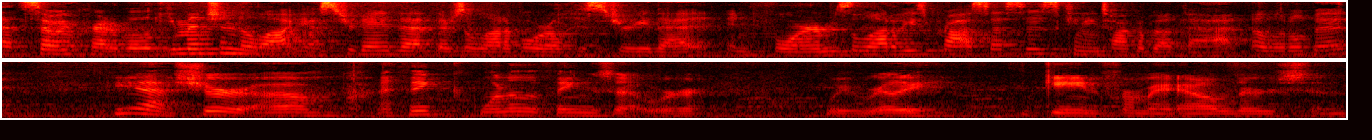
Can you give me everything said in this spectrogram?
That's so incredible. You mentioned a lot yesterday that there's a lot of oral history that informs a lot of these processes. Can you talk about that a little bit? Yeah, sure. Um, I think one of the things that we're we really gain from our elders and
